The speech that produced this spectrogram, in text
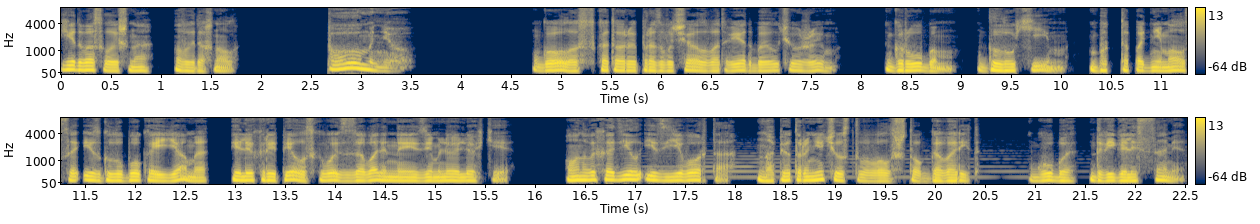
едва слышно выдохнул. «Помню». Голос, который прозвучал в ответ, был чужим, грубым, глухим, будто поднимался из глубокой ямы или хрипел сквозь заваленные землей легкие. Он выходил из его рта, но Петр не чувствовал, что говорит. Губы двигались сами,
